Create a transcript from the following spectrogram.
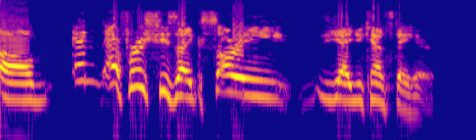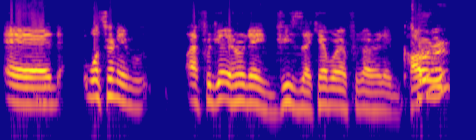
Um, and at first she's like, "Sorry, yeah, you can't stay here." And what's her name? I forget her name. Jesus, I can't believe I forgot her name. Karu. Toru.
